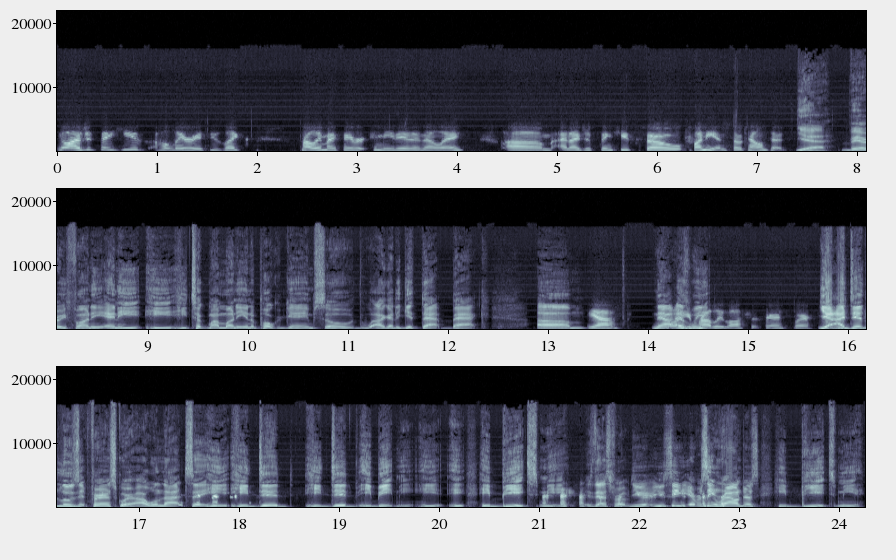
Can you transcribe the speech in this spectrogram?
no, I just say he's hilarious. He's like probably my favorite comedian in LA. Um, and I just think he's so funny and so talented. Yeah, very funny, and he he he took my money in a poker game, so I got to get that back. Um, Yeah. now well, as you we probably lost it fair and square. Yeah, I did lose it fair and square. I will not say he he did he did he beat me. He he he beat me. Is that from you? You see? You ever seen Rounders? He beat me.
